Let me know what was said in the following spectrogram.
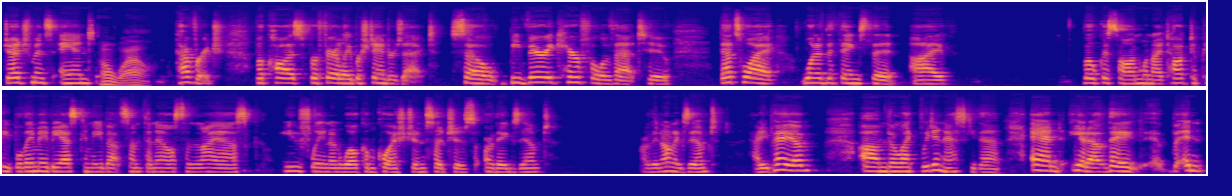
judgments and oh wow coverage because for Fair Labor Standards Act. So be very careful of that too. That's why one of the things that I focus on when I talk to people, they may be asking me about something else, and then I ask usually an unwelcome question such as, "Are they exempt? Are they non-exempt?" How do you pay them? Um, they're like, we didn't ask you that. And, you know, they, and,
